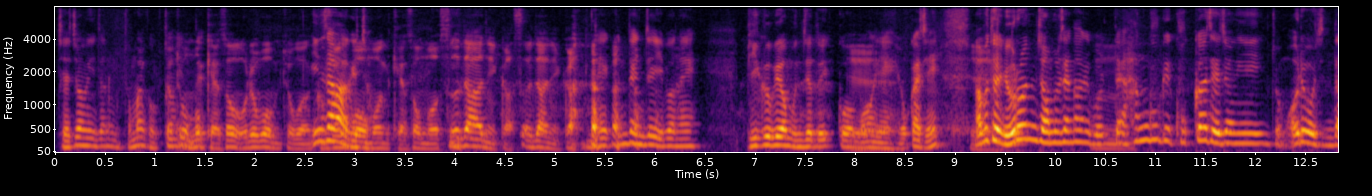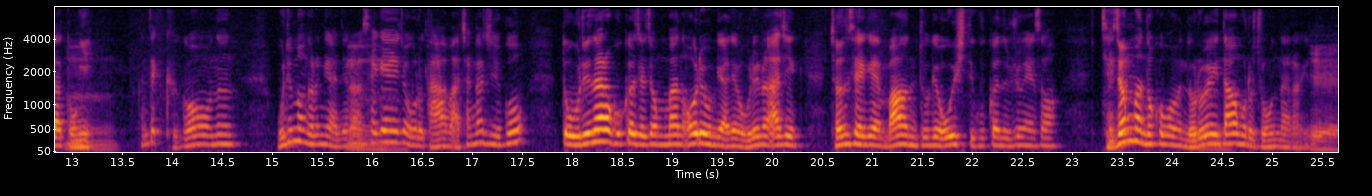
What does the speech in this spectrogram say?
재정이 저는 정말. 걱정인데 뭐 계속 의료보험 쪽은 인상하겠죠. 계속 뭐 쓰자니까 쓰자니까. 네, 근데 이제 이번에 비급여 문제도 있고 예. 뭐 예, 요까지 예. 아무튼 이런 점을 생각해 볼때 음. 한국의 국가 재정이 좀 어려워진다 동의. 음. 근데 그거는 우리만 그런 게 아니라 음. 세계적으로 다 마찬가지고 또 우리나라 국가 재정만 어려운 게 아니라 우리는 아직 전 세계 42개 OECD 국가들 중에서 재정만 놓고 보면 노르웨이 음. 다음으로 좋은 나라거든요. 예.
